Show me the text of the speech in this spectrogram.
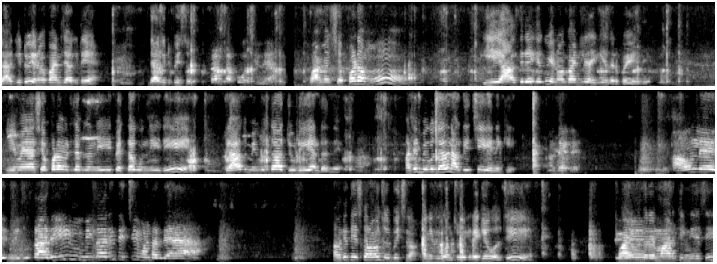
జాకెట్ ఎనభై పాయింట్ జాకెటే. జాకెట్ పీసు. ఆమె చెప్పడము ఈ ఆల్తిరేకకు ఎనభై పాయింట్లు అయ్యే సరిపోయేది. ఈమె చెప్పడం ఎట్లా చెప్తుంది? పెద్దగా ఉంది ఇది. క్లాత్ మిగులుతా జుడి అంటుంది. అంటే మిగులుతుంది నాకు తెచ్చి ఎనికి. అవునులే మిగుతాది మిగతాది తెచ్చి అందుకే తీసుకొని చూపించిన. ఎనికి కొంచెం రెకే కొలిచి. మా ముందరే మార్కింగ్ చేసి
